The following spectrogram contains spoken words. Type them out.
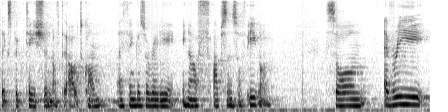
the expectation of the outcome, I think is already enough absence of ego. So, um, every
